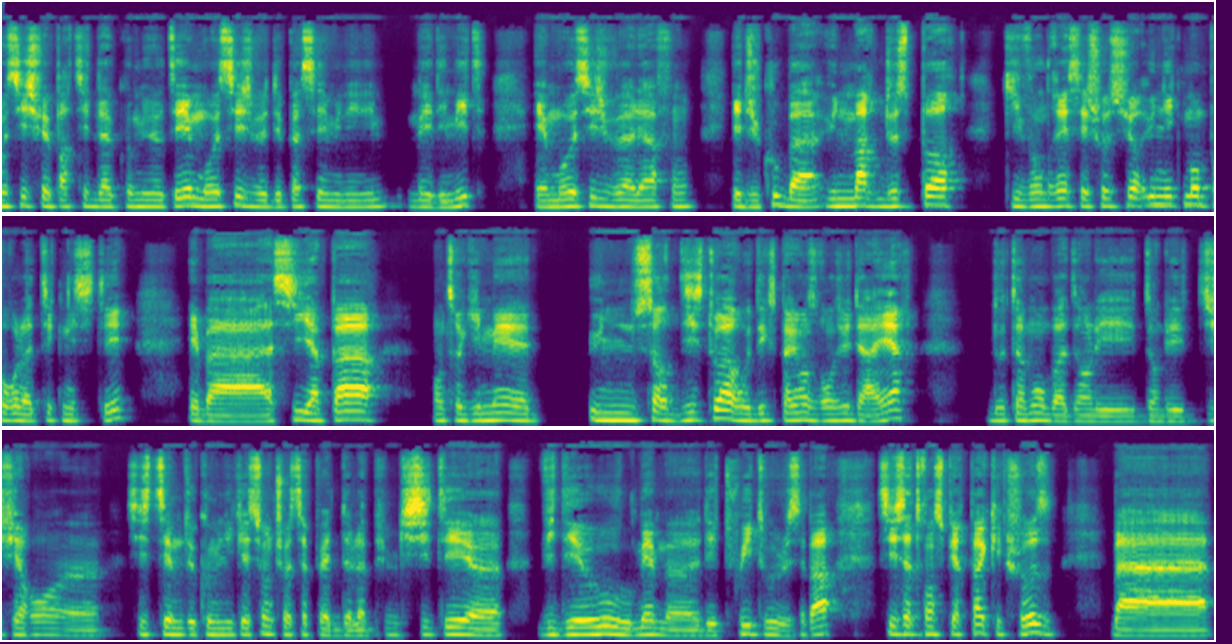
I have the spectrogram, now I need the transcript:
aussi je fais partie de la communauté moi aussi je veux dépasser mes, mes, limites et moi aussi je veux aller à fond. Et du coup bah une marque de sport qui vendrait ses chaussures uniquement pour la technicité et bah s'il n'y a pas entre guillemets une sorte d'histoire ou d'expérience vendue derrière notamment bah, dans, les, différents euh, systèmes de communication, tu vois, ça peut être de la publicité euh, vidéo ou même euh, des tweets ou je sais pas. Si ça transpire pas quelque chose, bah,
